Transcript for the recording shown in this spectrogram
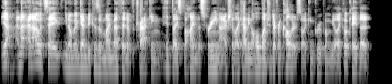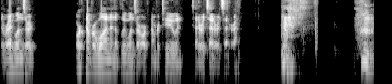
Yeah, and I, and I would say, you know, again, because of my method of tracking hit dice behind the screen, I actually like having a whole bunch of different colors, so I can group them. And be like, okay, the the red ones are orc number one, and the blue ones are orc number two, and et cetera, et cetera, et cetera. Hmm.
